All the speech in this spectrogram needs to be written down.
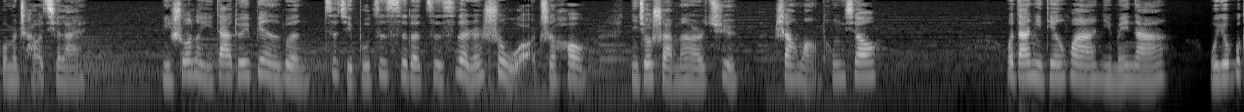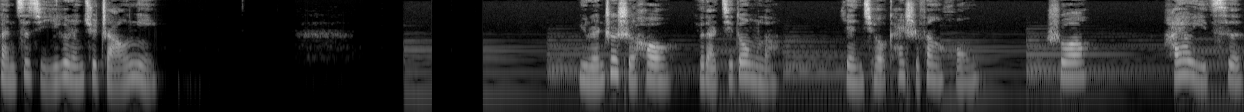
我们吵起来，你说了一大堆辩论自己不自私的自私的人是我之后，你就甩门而去，上网通宵。我打你电话你没拿，我又不敢自己一个人去找你。女人这时候有点激动了。眼球开始泛红，说：“还有一次。”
